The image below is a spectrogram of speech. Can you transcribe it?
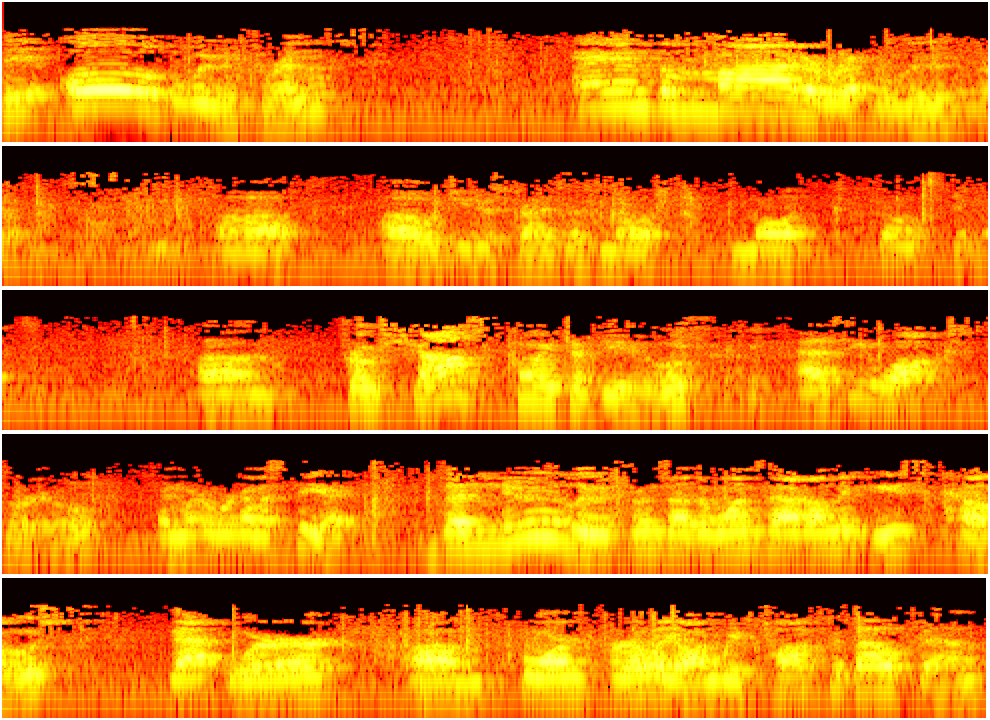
the Old Lutherans, and the Moderate Lutherans, uh, uh, which he describes as Mel- Melanchthonians. Um, from Schaff's point of view, as he walks through, and we're, we're going to see it, the New Lutherans are the ones out on the East Coast that were um, formed early on. We've talked about them.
